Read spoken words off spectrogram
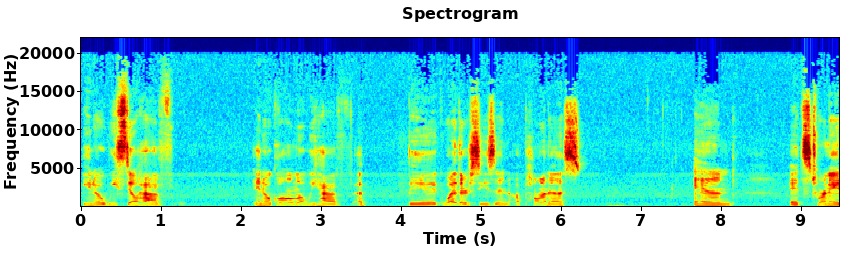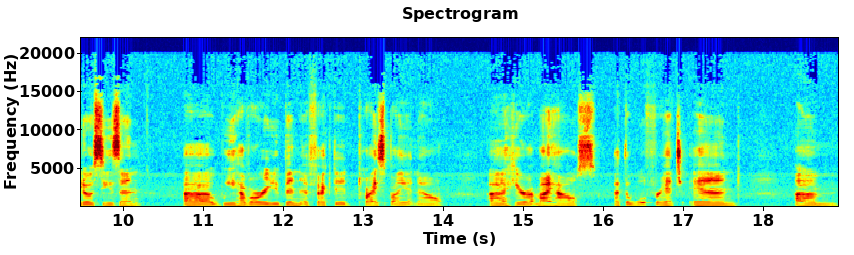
you know we still have in oklahoma we have a big weather season upon us and it's tornado season uh, we have already been affected twice by it now uh, here at my house at the Wolf Ranch. And um,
